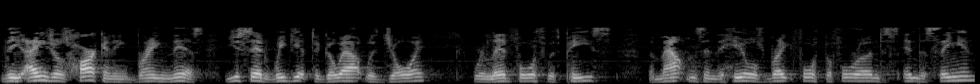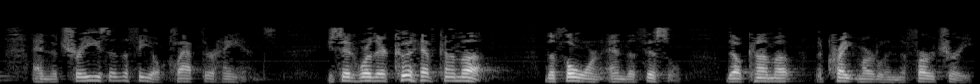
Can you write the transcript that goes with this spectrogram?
the angels hearkening bring this. You said we get to go out with joy. We're led forth with peace. The mountains and the hills break forth before us in the singing, and the trees of the field clap their hands. You said where there could have come up the thorn and the thistle, there'll come up the crepe myrtle and the fir tree.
